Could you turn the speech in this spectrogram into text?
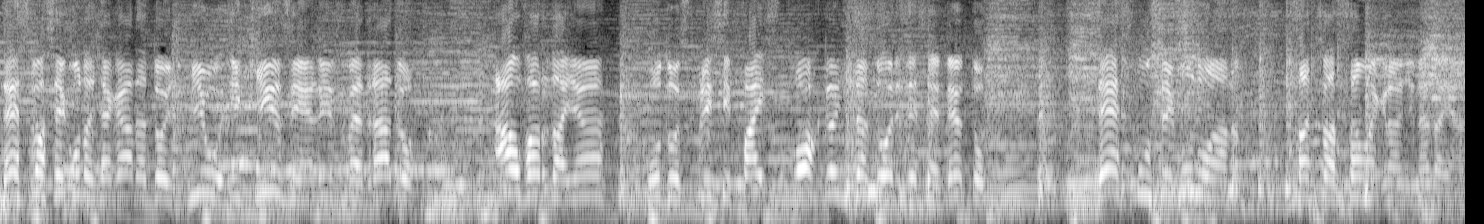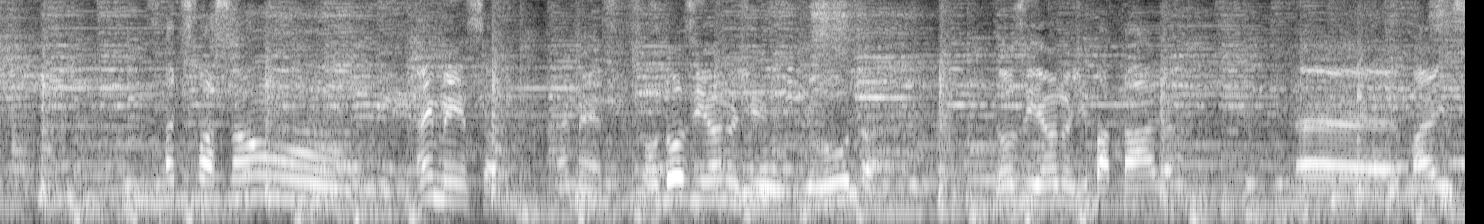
12 chegada 2015 em Eliso Medrado. Álvaro Dayan, um dos principais organizadores desse evento. 12 ano. Satisfação é grande, né, Dayan? Satisfação é imensa. É imensa. São 12 anos de, de luta, 12 anos de batalha. É, mas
